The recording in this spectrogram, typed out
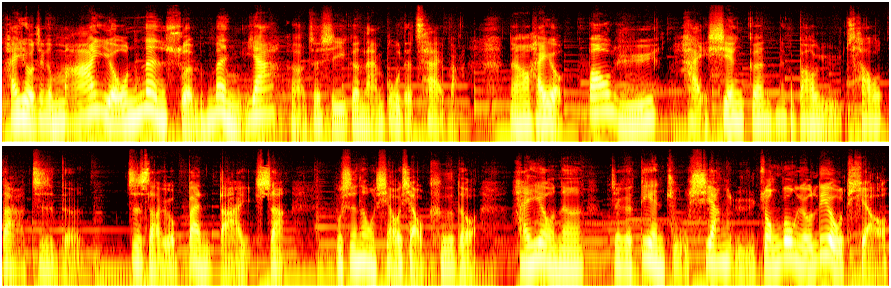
还有这个麻油嫩笋焖鸭，啊，这是一个南部的菜吧？然后还有。鲍鱼海鲜羹，那个鲍鱼超大只的，至少有半打以上，不是那种小小颗的哦。还有呢，这个店主香鱼，总共有六条，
